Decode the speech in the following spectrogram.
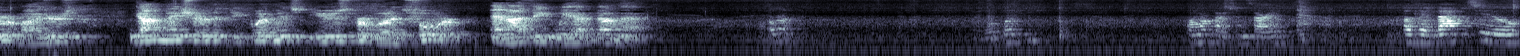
supervisors, got to make sure that the equipment's used for what it's for, and I think we have done that. Okay. One more question, sorry. Okay, back to,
